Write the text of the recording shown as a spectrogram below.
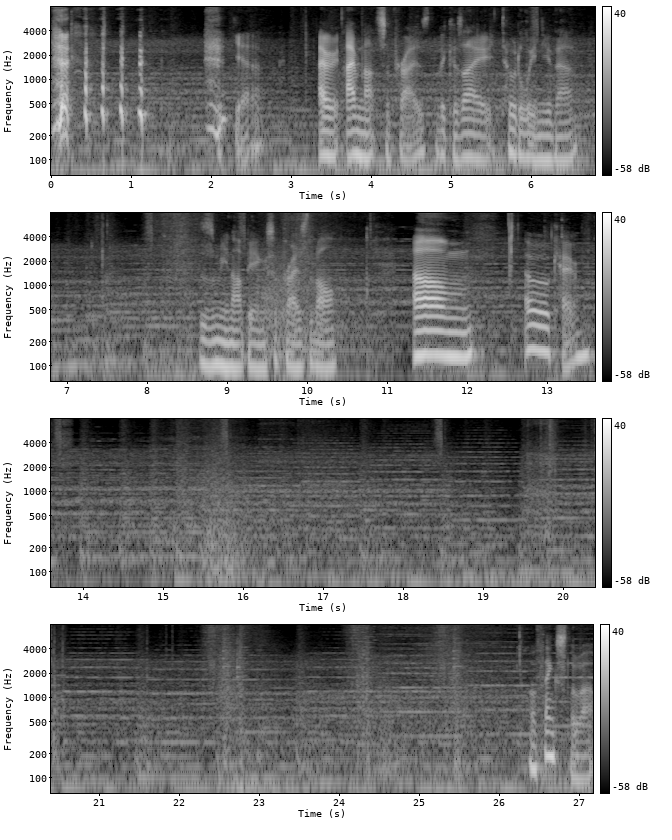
yeah. I, I'm not surprised because I totally knew that. This is me not being surprised at all. Um, okay. Well, thanks, Luab.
